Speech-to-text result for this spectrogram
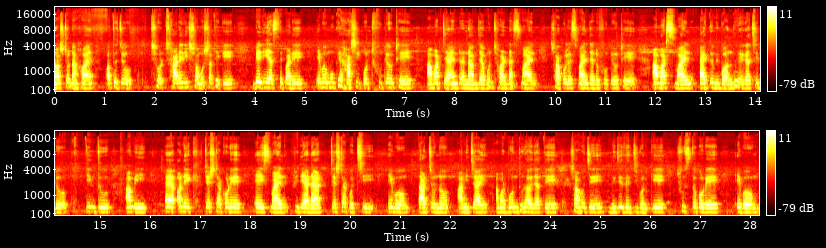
নষ্ট না হয়, অথচ শারীরিক সমস্যা থেকে বেরিয়ে আসতে পারে এবং মুখে হাসি ফুট- ওঠে। আমার চ্যানেলটার নাম যেমন ঝর্ণা স্মাইল, সকলের স্মাইল যেন ফুটে ওঠে। আমার স্মাইল একদমই বন্ধ হয়ে গেছিল। কিন্তু আমি অনেক চেষ্টা করে এই স্মাইল ফিরিয়ে আনার চেষ্টা করছি এবং তার জন্য আমি চাই আমার বন্ধুরাও যাতে সহজে নিজেদের জীবনকে সুস্থ করে এবং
